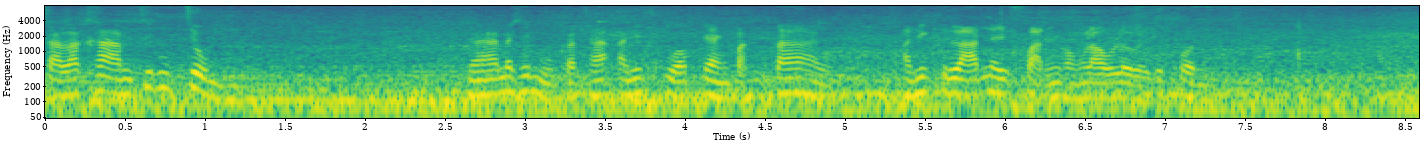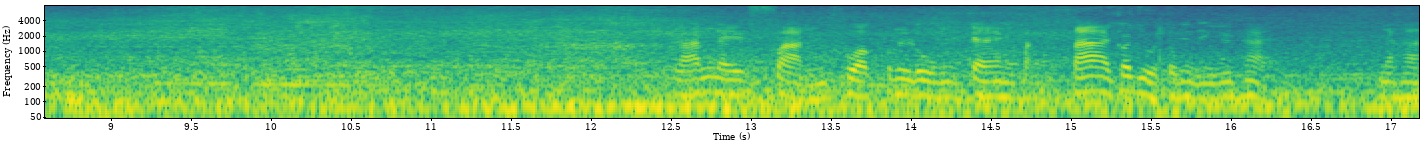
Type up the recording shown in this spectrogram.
สารคามจิ้มจุ่มนะฮะไม่ใช่หมูกระทะ อันนี้ครัวแกงปักใต้ อันนี้คือร้านในฝันของเราเลยทุกคน ร้านในฝันครัวคุณลุงแกงปักใต้ก็อยู่ตรงนี้ค่ะนะคะ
